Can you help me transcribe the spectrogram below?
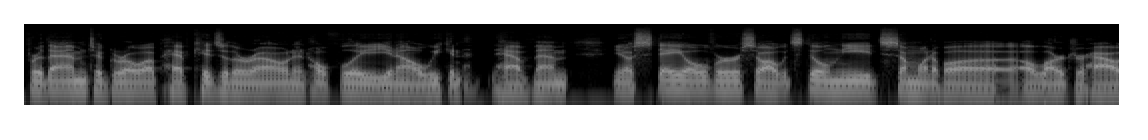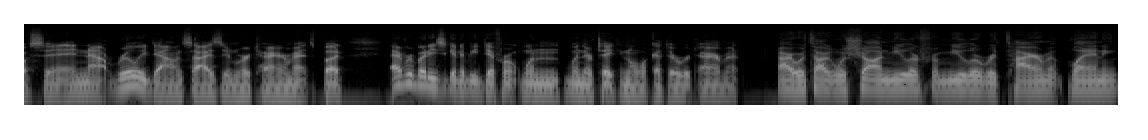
for them to grow up, have kids of their own, and hopefully, you know, we can have them, you know, stay over. So I would still need somewhat of a, a larger house and, and not really downsize in retirement. But everybody's going to be different when when they're taking a look at their retirement. All right, we're talking with Shawn Mueller from Mueller Retirement Planning,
